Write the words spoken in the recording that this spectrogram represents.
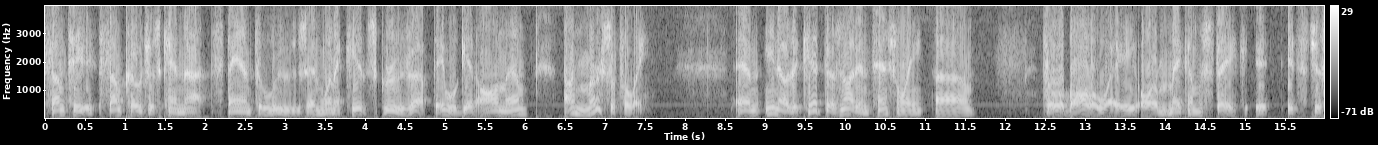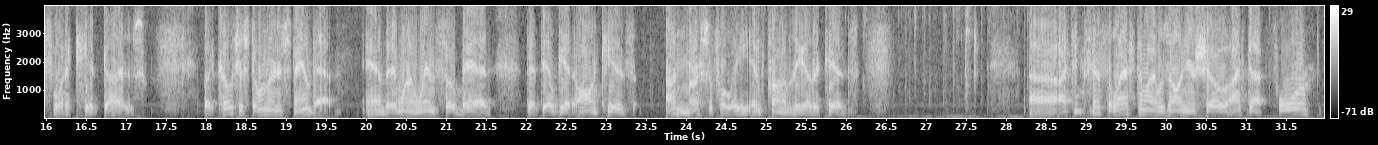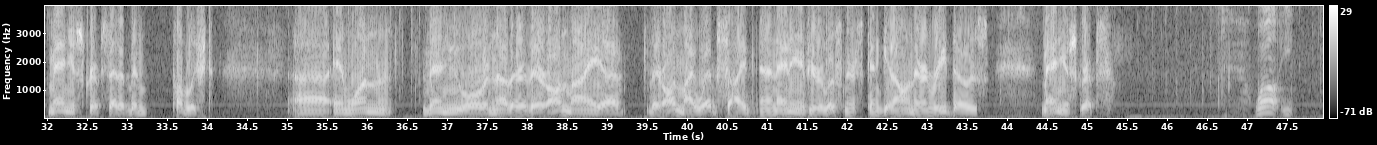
Some te- some coaches cannot stand to lose, and when a kid screws up, they will get on them unmercifully. And you know the kid does not intentionally um, throw a ball away or make a mistake. It, it's just what a kid does. But coaches don't understand that. And they want to win so bad that they'll get on kids unmercifully in front of the other kids. Uh, I think since the last time I was on your show, I've got four manuscripts that have been published uh, in one venue or another. They're on my uh, they're on my website, and any of your listeners can get on there and read those manuscripts. Well,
